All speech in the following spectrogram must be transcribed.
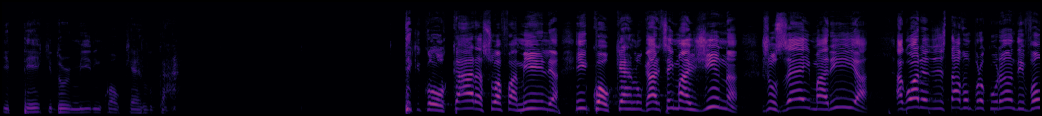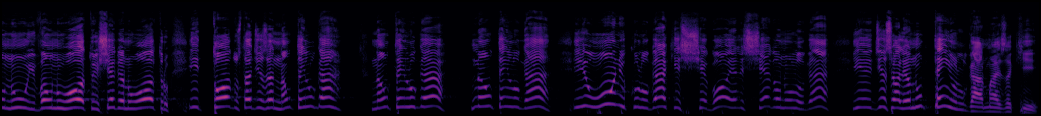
e ter que dormir em qualquer lugar. Ter que colocar a sua família em qualquer lugar. Você imagina José e Maria Agora eles estavam procurando e vão num e vão no outro e chega no outro e todos estão dizendo não tem lugar, não tem lugar, não tem lugar. E o único lugar que chegou, eles chegam num lugar e dizem, olha, eu não tenho lugar mais aqui.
